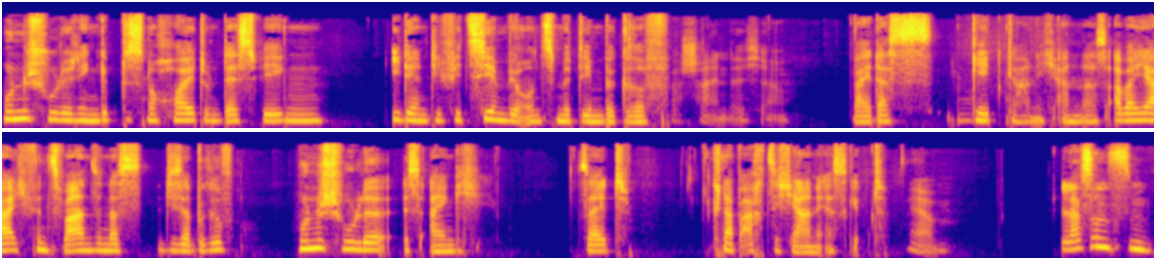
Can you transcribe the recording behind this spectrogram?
Hundeschule, den gibt es noch heute und deswegen identifizieren wir uns mit dem Begriff, Wahrscheinlich, ja. weil das geht gar nicht anders. Aber ja, ich finde es Wahnsinn, dass dieser Begriff Hundeschule es eigentlich seit knapp 80 Jahren erst gibt. Ja. Lass uns ein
